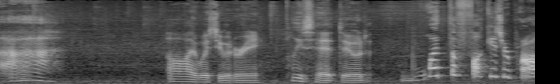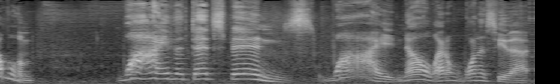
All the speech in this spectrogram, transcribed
Ah. Oh, I wish you would re. Please hit, dude. What the fuck is your problem? Why the dead spins? Why? No, I don't want to see that.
